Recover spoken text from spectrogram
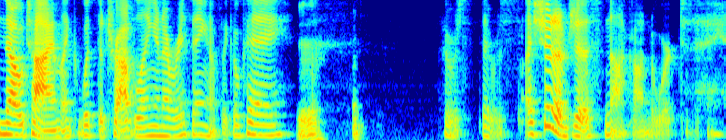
no time like with the traveling and everything. I was like, okay. Mm. There was there was I should have just not gone to work today.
